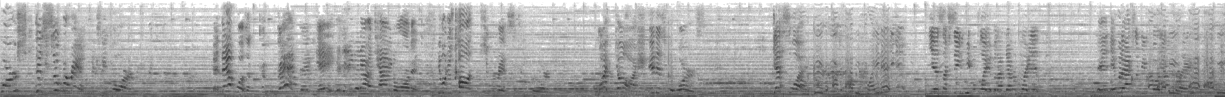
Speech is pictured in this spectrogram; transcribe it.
Worse than Superman 64. And that was a bad bad game. It didn't even have a title on it. People just call it Superman 64. My gosh, it is the worst. Guess what? Dude, um, have you played it? Yes, I've seen people play it, but I've never played it. And it would actually be Um, fun have to you, play. ha, have you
